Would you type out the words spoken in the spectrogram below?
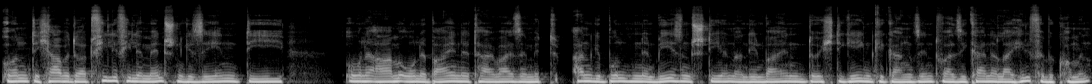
Und ich habe dort viele, viele Menschen gesehen, die ohne Arme, ohne Beine, teilweise mit angebundenen Besenstielen an den Beinen durch die Gegend gegangen sind, weil sie keinerlei Hilfe bekommen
